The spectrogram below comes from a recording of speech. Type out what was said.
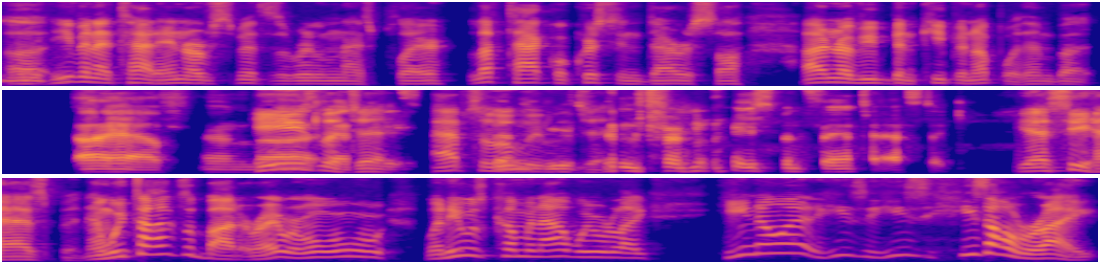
Uh, mm-hmm. even at tight end, Irv Smith is a really nice player. Left tackle Christian Darrisaw. I don't know if you've been keeping up with him, but I have, and he's uh, legit, and he's absolutely been, legit. He's been, he's been fantastic. Yes, he has been, and we talked about it, right? Remember when he was coming out, we were like, you know what, he's he's he's all right,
